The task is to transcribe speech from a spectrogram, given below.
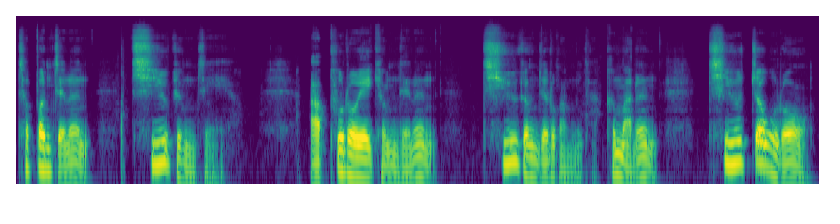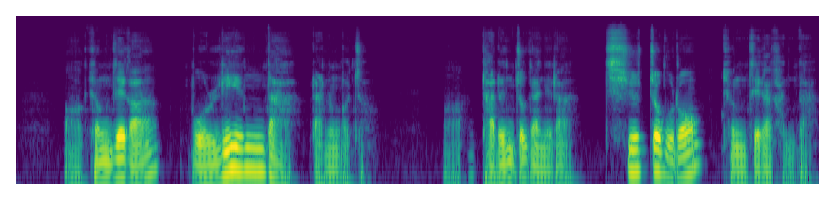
첫 번째는 치유 경제예요. 앞으로의 경제는 치유 경제로 갑니다. 그 말은 치유 쪽으로 어, 경제가 몰린다라는 거죠. 어, 다른 쪽이 아니라 치유 쪽으로 경제가 간다.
